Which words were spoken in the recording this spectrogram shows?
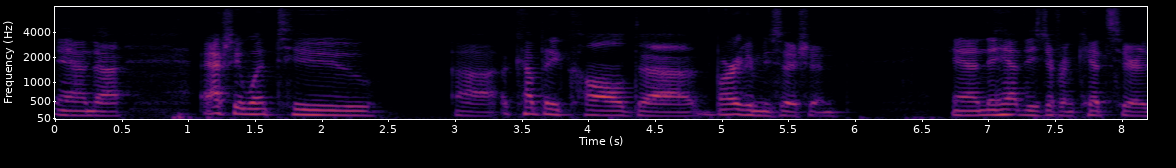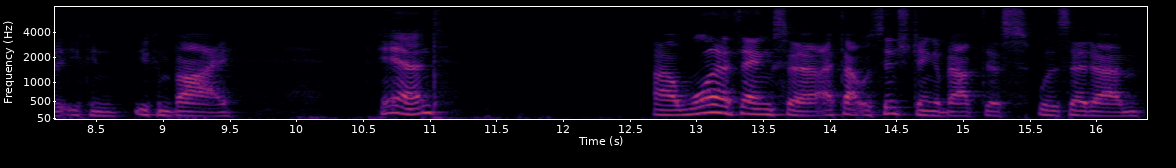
and uh, I actually went to uh, a company called uh, Bargain Musician and they have these different kits here that you can you can buy and uh, one of the things uh, I thought was interesting about this was that um,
